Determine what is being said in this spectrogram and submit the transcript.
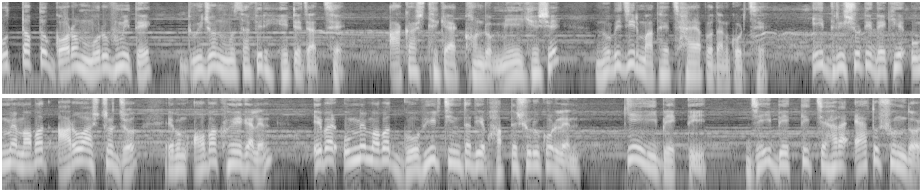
উত্তপ্ত গরম মরুভূমিতে দুইজন মুসাফির হেঁটে যাচ্ছে। আকাশ থেকে একখণ্ড মেঘ ঘেসে নবীজির মাথায় ছায়া প্রদান করছে। এই দৃশ্যটি দেখে উম্মে মাবাদ আরও আশ্চর্য এবং অবাক হয়ে গেলেন। এবার উম্মে মাবাদ গভীর চিন্তা দিয়ে ভাবতে শুরু করলেন, কে এই ব্যক্তি? যেই ব্যক্তির চেহারা এত সুন্দর,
